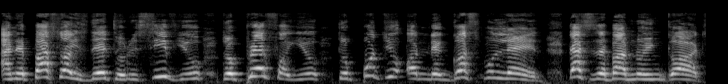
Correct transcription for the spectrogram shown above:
and a pastor is there to receive you, to pray for you, to put you on the gospel lane. That is about knowing God.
